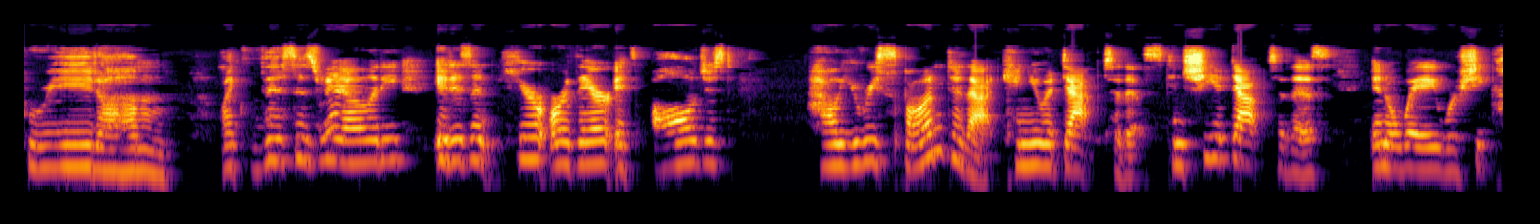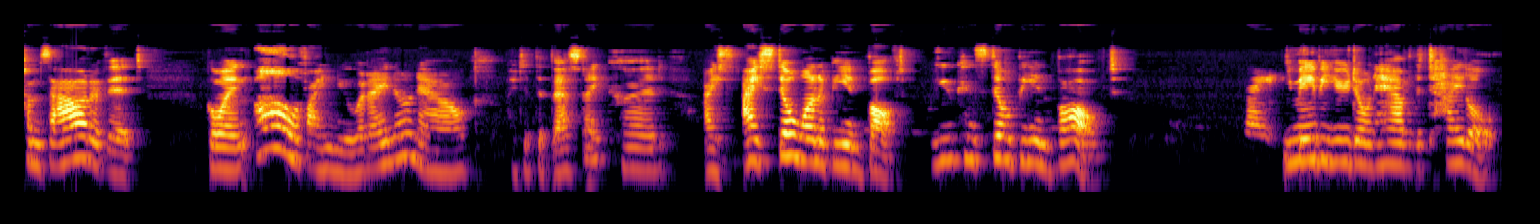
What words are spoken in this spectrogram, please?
Freedom. Freedom. Like this is reality. It isn't here or there. It's all just how you respond to that. Can you adapt to this? Can she adapt to this in a way where she comes out of it going, oh, if I knew what I know now, I did the best I could. I, I still want to be involved. You can still be involved. Right. Maybe you don't have the title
